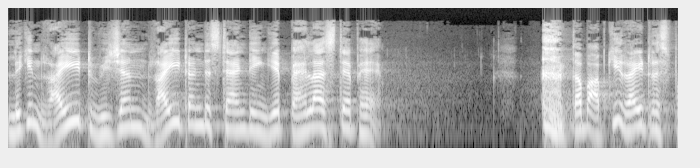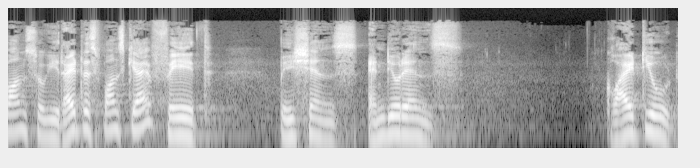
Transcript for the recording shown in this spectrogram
लेकिन राइट विजन राइट अंडरस्टैंडिंग ये पहला स्टेप है। तब आपकी राइट रिस्पॉन्स होगी। राइट रिस्पॉन्स क्या है? Faith patience endurance quietude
